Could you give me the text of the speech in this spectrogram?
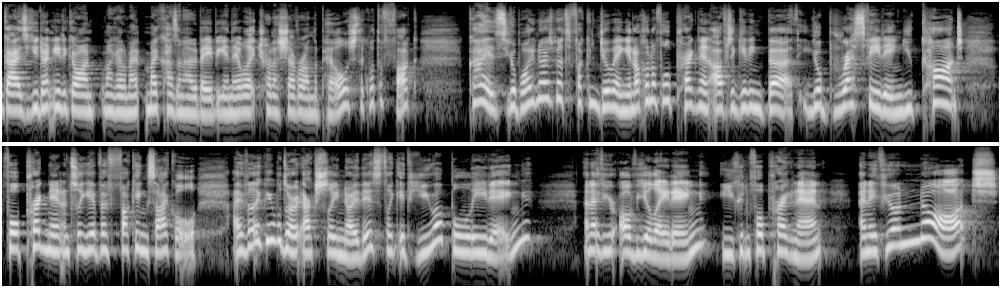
guys, you don't need to go on. Oh my God, my, my cousin had a baby and they were like trying to shove her on the pill. She's like, what the fuck? Guys, your body knows what it's fucking doing. You're not gonna fall pregnant after giving birth. You're breastfeeding. You can't fall pregnant until you have a fucking cycle. I feel like people don't actually know this. Like, if you are bleeding and if you're ovulating, you can fall pregnant. And if you're not,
